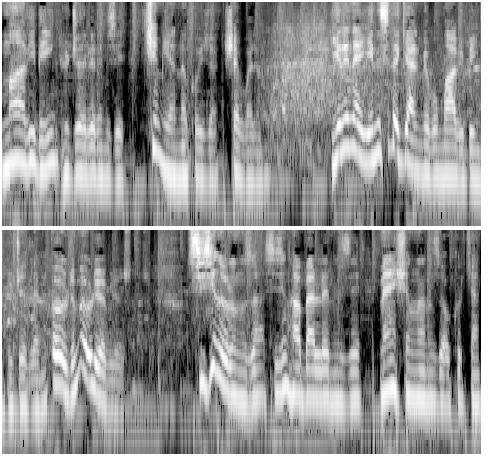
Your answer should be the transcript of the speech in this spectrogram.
mavi beyin hücrelerimizi kim yerine koyacak Şevval Hanım? Yerine yenisi de gelmiyor bu mavi beyin hücrelerinin. Öldü mü ölüyor biliyorsunuz. Sizin uğrunuza, sizin haberlerinizi, mentionlarınızı okurken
